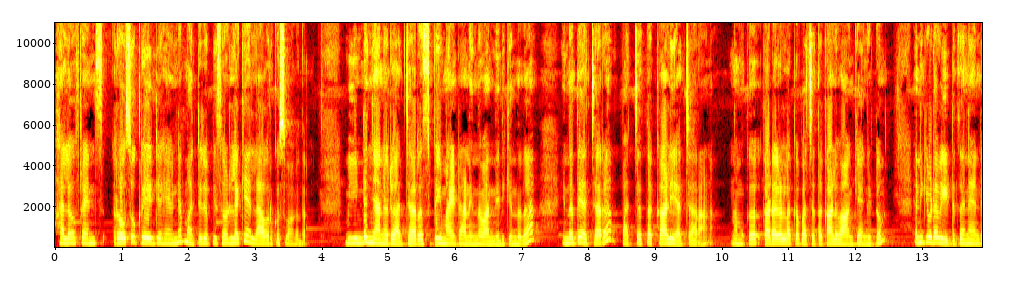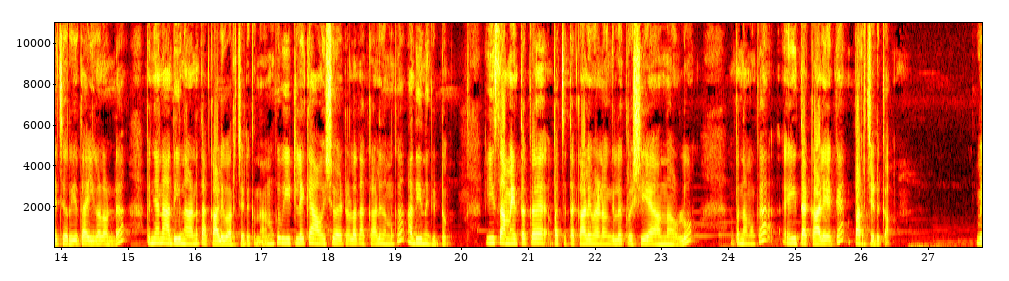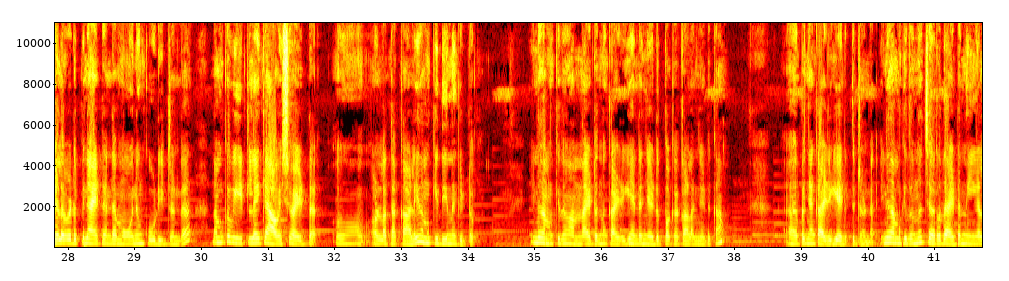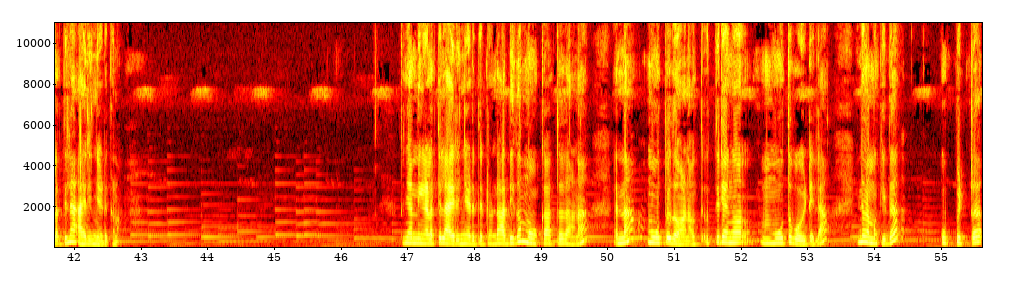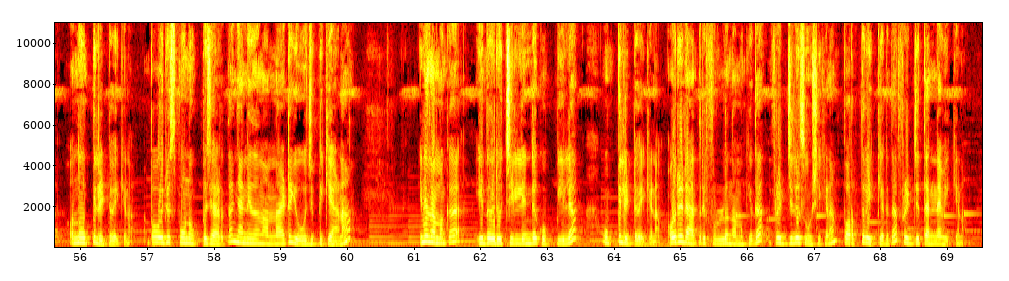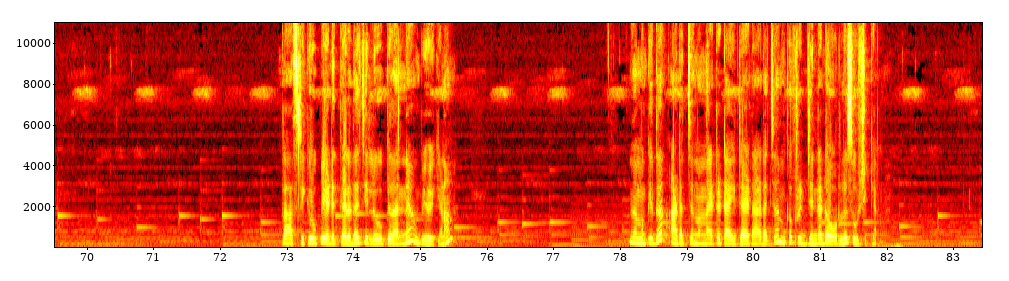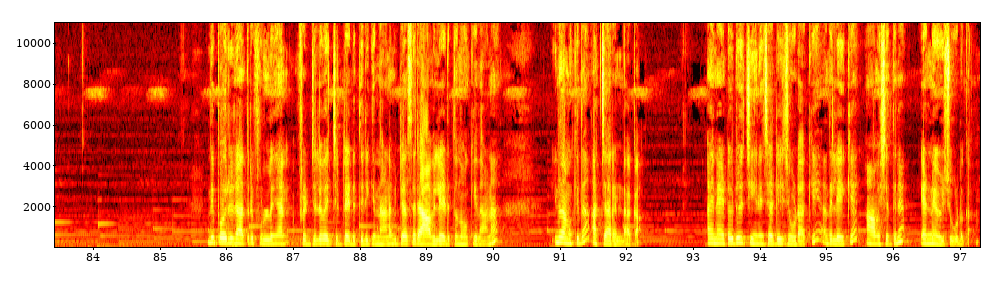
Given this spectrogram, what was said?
Hello friends റോസു creative ഹേവിന്റെ മറ്റൊരു എപ്പിസോഡിലേക്ക് എല്ലാവർക്കും സ്വാഗതം. വീണ്ടും ഞാനൊരു അച്ചാർ റെസിപ്പിയുമായിട്ടാണ് ഇന്ന് വന്നിരിക്കുന്നത്. ഇന്നത്തെ അച്ചാർ പച്ചത്തക്കാളി അച്ചാറാണ്. നമുക്ക് കടകളിലൊക്കെ പച്ചത്തക്കാളി വാങ്ങിക്കാൻ കിട്ടും. എനിക്കിവിടെ വീട്ടിൽ തന്നെ എന്റെ ചെറിയ തൈകളുണ്ട്. അപ്പം ഞാൻ അതിൽ നിന്നാണ് തക്കാളി പറിച്ചെടുക്കുന്നത്. നമുക്ക് വീട്ടിലേക്ക് ആവശ്യമായിട്ടുള്ള തക്കാളി നമുക്ക് അതിൽ നിന്ന് കിട്ടും. ഈ സമയത്തൊക്കെ പച്ചത്തക്കാളി വേണമെങ്കിൽ കൃഷി ചെയ്യാവുന്നേ ഉള്ളൂ. അപ്പം നമുക്ക് ഈ തക്കാളിയൊക്കെ പറിച്ചെടുക്കാം. വിളവെടുപ്പിനായിട്ട് എന്റെ മോനും കൂടിയിട്ടുണ്ട്. നമുക്ക് വീട്ടിലേക്ക് ആവശ്യമായിട്ട് ഉള്ള തക്കാളി നമുക്ക് ഇതിൽ നിന്ന് കിട്ടും. ഇനി നമുക്കിത് നന്നായിട്ടൊന്ന് കഴുകി എന്റെ ഞെടുപ്പൊക്കെ കളഞ്ഞെടുക്കാം. ഇപ്പം ഞാൻ കഴുകി എടുത്തിട്ടുണ്ട്. ഇനി നമുക്കിതൊന്ന് ചെറുതായിട്ട് നീളത്തിൽ അരിഞ്ഞെടുക്കണം. ഇപ്പം ഞാൻ നീളത്തിൽ അരിഞ്ഞെടുത്തിട്ടുണ്ട്. അധികം മൂക്കാത്തതാണ്. എന്നാൽ മൂത്തതുമാണ്. ഒത്തി- ഒത്തിരി അങ്ങ് മൂത്ത് പോയിട്ടില്ല. ഇനി നമുക്കിത് ഉപ്പിട്ട് ഒന്ന് ഉപ്പിലിട്ട് വെക്കണം. അപ്പോൾ ഒരു സ്പൂൺ ഉപ്പ് ചേർത്ത് ഞാനിത് നന്നായിട്ട് യോജിപ്പിക്കുകയാണ്. ഇനി നമുക്ക് ഇതൊരു ചില്ലിന്റെ കുപ്പിയിൽ ഉപ്പിലിട്ട് വെക്കണം. ഒരു രാത്രി ഫുള്ള് നമുക്കിത് ഫ്രിഡ്ജിൽ സൂക്ഷിക്കണം. പുറത്ത് വെക്കരുത് ഫ്രിഡ്ജിൽ തന്നെ വെക്കണം. പ്ലാസ്റ്റിക് കുപ്പി എടുക്കരുത് ചില്ലുകുപ്പി തന്നെ ഉപയോഗിക്കണം. നമുക്കിത് അടച്ച് നന്നായിട്ട് ടൈറ്റായിട്ട് അടച്ച് നമുക്ക് ഫ്രിഡ്ജിന്റെ ഡോറിൽ സൂക്ഷിക്കാം. ഇതിപ്പോൾ ഒരു രാത്രി ഫുള്ള് ഞാൻ ഫ്രിഡ്ജിൽ വെച്ചിട്ട് എടുത്തിരിക്കുന്നതാണ്. പിറ്റേ ദിവസം രാവിലെ എടുത്ത് നോക്കിയതാണ്. ഇനി നമുക്കിത് അച്ചാറുണ്ടാക്കാം അതിനായിട്ടൊരു ചീനച്ചട്ടി ചൂടാക്കി അതിലേക്ക് ആവശ്യത്തിന് എണ്ണ ഒഴിച്ചു കൊടുക്കാം.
